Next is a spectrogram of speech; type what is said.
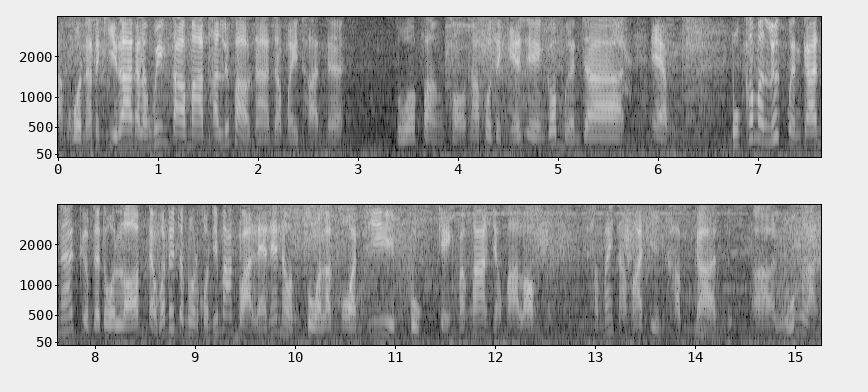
3 คนนะแต่คีร่ากำลังวิ่งตามมาทันหรือเปล่าน่าจะไม่ทันนะตัวฝั่งของทางโปรเจกต์เอเองก็เหมือนจะแอบ บุกเข้ามาลึกเหมือนกันนะเกือบจะโดนล้อมแต่ว่าด้วยจำนวนคนที่มากกว่าและแน่นอนตัวละครที่บุกเก่งมากๆอย่างมาล็อกทำให้สามารถยืนค้ำการล้วงหลัง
